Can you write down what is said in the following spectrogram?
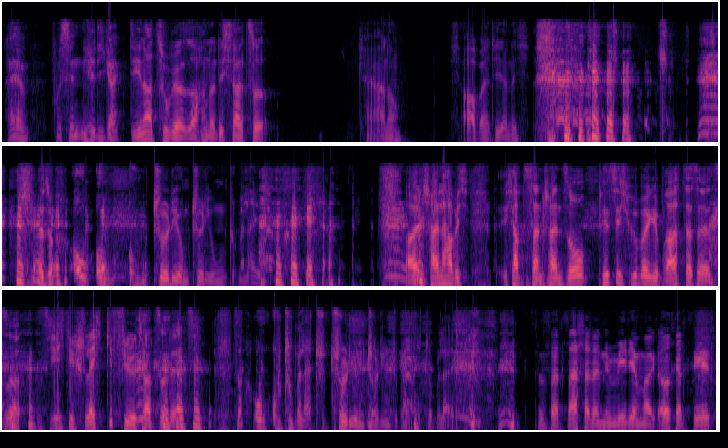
Hey, wo sind denn hier die Gardena-Zubehörsachen? Und ich halt so, keine Ahnung, ich arbeite hier nicht. Also, oh, oh, oh, Entschuldigung, Entschuldigung, tut mir leid. Aber anscheinend habe ich, ich habe das anscheinend so pissig rübergebracht, dass er so, sich richtig schlecht gefühlt hat. So, der hat so, oh, oh, tut mir leid, Entschuldigung, Entschuldigung, tut mir leid, tut mir leid. Das hat Sascha dann im Mediamarkt auch erzählt,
